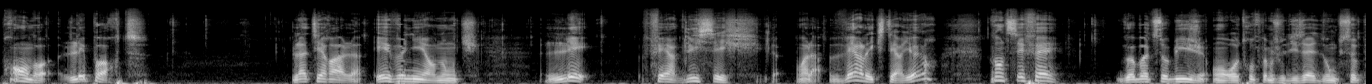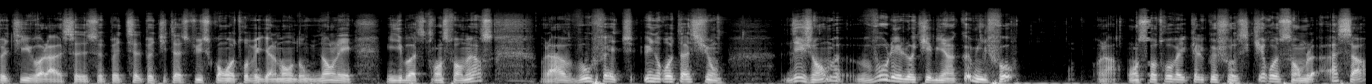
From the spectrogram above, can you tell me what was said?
prendre les portes latérales et venir donc les faire glisser voilà, vers l'extérieur. Quand c'est fait, Gobots oblige, on retrouve, comme je vous disais, donc ce petit, voilà, ce, cette petite astuce qu'on retrouve également dans les mini-bots Transformers. Voilà, vous faites une rotation des jambes, vous les loquez bien comme il faut. Voilà, on se retrouve avec quelque chose qui ressemble à ça.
